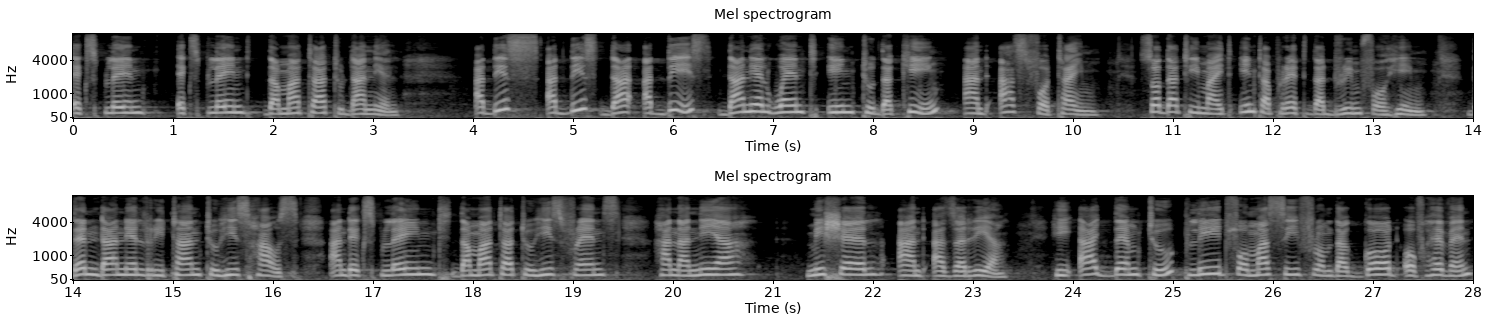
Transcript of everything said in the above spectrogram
explained, explained the matter to Daniel. At this, at, this, at this, Daniel went into the king and asked for time so that he might interpret the dream for him. Then Daniel returned to his house and explained the matter to his friends Hananiah, Mishael, and Azariah. He urged them to plead for mercy from the God of heaven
